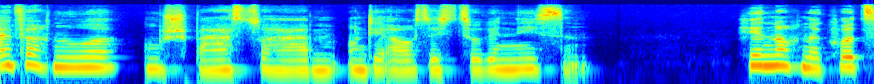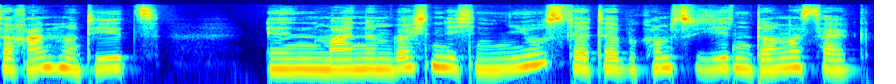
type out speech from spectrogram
einfach nur um Spaß zu haben und die Aussicht zu genießen? Hier noch eine kurze Randnotiz. In meinem wöchentlichen Newsletter bekommst du jeden Donnerstag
